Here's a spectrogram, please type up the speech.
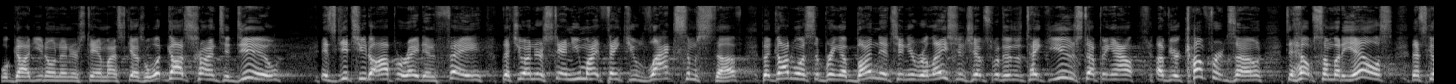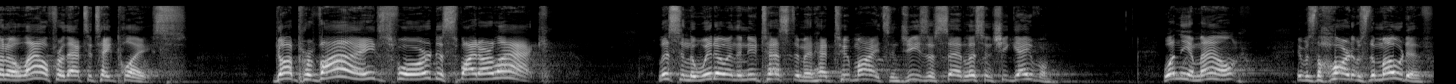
Well, God, you don't understand my schedule. What God's trying to do is get you to operate in faith that you understand you might think you lack some stuff, but God wants to bring abundance in your relationships, but it'll take you stepping out of your comfort zone to help somebody else that's going to allow for that to take place. God provides for despite our lack. Listen, the widow in the New Testament had two mites, and Jesus said, Listen, she gave them. Wasn't the amount, it was the heart, it was the motive.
